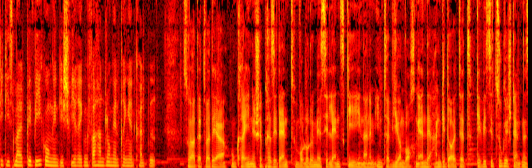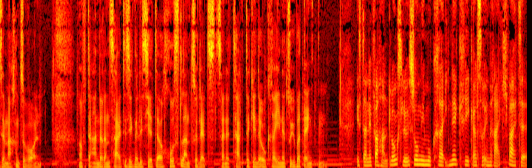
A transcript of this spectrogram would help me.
die diesmal Bewegung in die schwierigen Verhandlungen bringen könnten. So hat etwa der ukrainische Präsident Volodymyr Zelensky in einem Interview am Wochenende angedeutet, gewisse Zugeständnisse machen zu wollen. Auf der anderen Seite signalisierte auch Russland zuletzt, seine Taktik in der Ukraine zu überdenken. Ist eine Verhandlungslösung im Ukraine-Krieg also in Reichweite?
